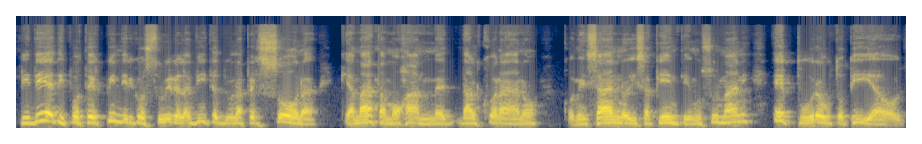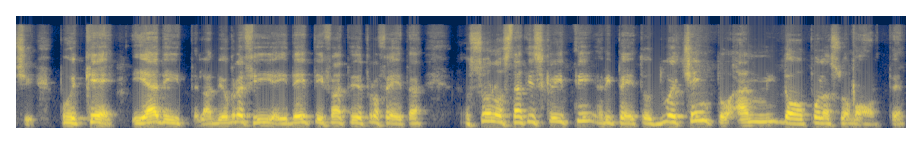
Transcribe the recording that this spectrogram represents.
L'idea di poter quindi ricostruire la vita di una persona chiamata Mohammed dal Corano come sanno i sapienti musulmani, è pura utopia oggi, poiché i hadith, la biografia, i detti, fatti del profeta sono stati scritti, ripeto, 200 anni dopo la sua morte.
